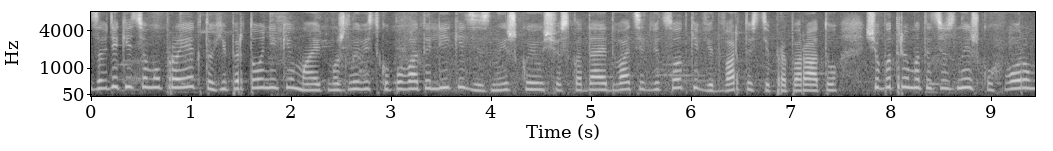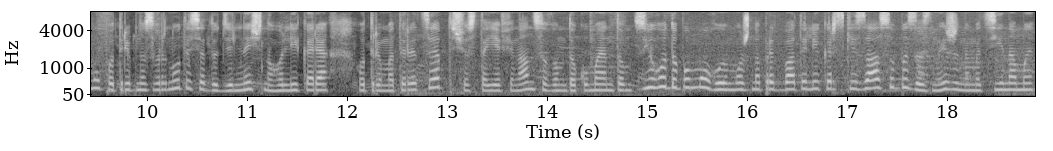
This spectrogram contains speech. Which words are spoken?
Завдяки цьому проєкту гіпертоніки мають можливість купувати ліки зі знижкою, що складає 20% від вартості препарату. Щоб отримати цю знижку хворому, потрібно звернутися до дільничного лікаря, отримати рецепт, що стає фінансовим документом. З його допомогою можна придбати лікарські засоби за зниженими цінами.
